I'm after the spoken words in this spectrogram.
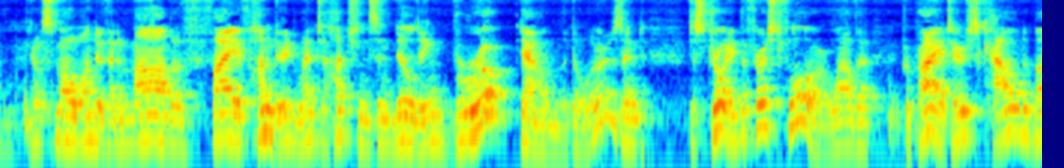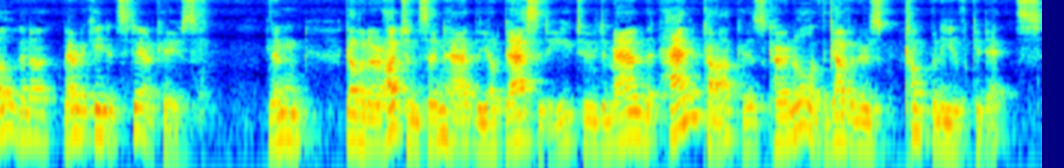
Mm-hmm. No small wonder that a mob of 500 went to Hutchinson Building, broke down the doors, and destroyed the first floor while the proprietors cowed above in a barricaded staircase. Then Governor Hutchinson had the audacity to demand that Hancock, as colonel of the governor's company of cadets,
